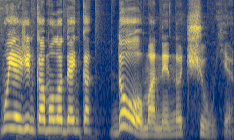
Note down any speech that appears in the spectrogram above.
Моя жінка молоденька дома не ночує.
